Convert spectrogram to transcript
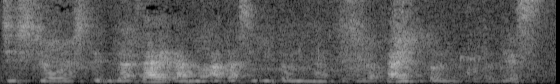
実証してください。あの証人になってください。ということです。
